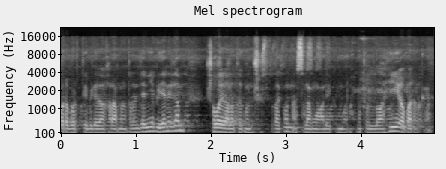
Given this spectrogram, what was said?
পরবর্তী ভিডিও দেখার আমন্ত্রণ জানিয়ে বিদায় নিলাম। সবাই ভালো থাকুন, সুস্থ থাকুন। আসসালামু আলাইকুম রহমতুল্লাহি আবরাকাত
